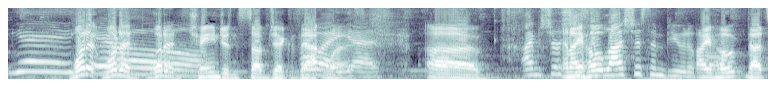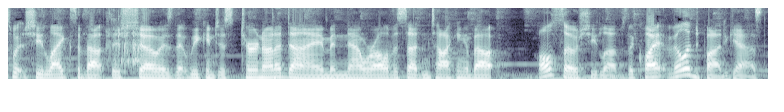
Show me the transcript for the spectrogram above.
Yay! What a, what a what a change in subject that Boy, was. Yes. Uh, I'm sure And she's I hope- luscious and beautiful. I hope that's what she likes about this show is that we can just turn on a dime and now we're all of a sudden talking about also she loves the Quiet Village podcast.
